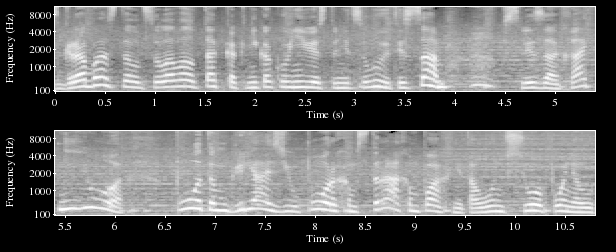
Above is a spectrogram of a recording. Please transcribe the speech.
Сгробастал, целовал так, как никакую невесту не целует, и сам в слезах. А от нее потом, грязью, порохом, страхом пахнет. А он все понял,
